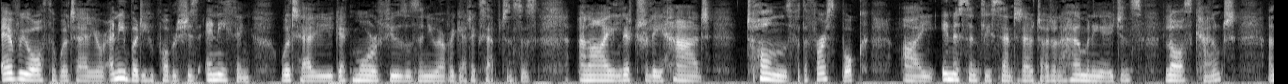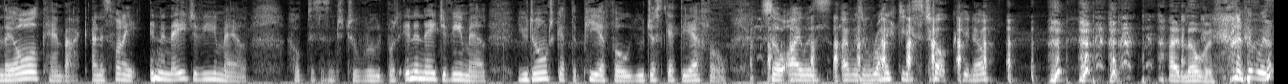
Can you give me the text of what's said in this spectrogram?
Every author will tell you, or anybody who publishes anything will tell you, you get more refusals than you ever get acceptances. And I literally had tons for the first book. I innocently sent it out to I don't know how many agents, lost count, and they all came back. And it's funny, in an age of email, I hope this isn't too rude, but in an age of email, you don't get the PFO, you just get the FO. So I was I was rightly stuck, you know. I love it. And it was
